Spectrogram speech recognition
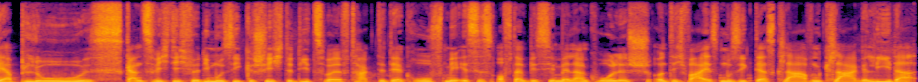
Der Blues, ganz wichtig für die Musikgeschichte, die zwölf Takte, der Groove. Mir ist es oft ein bisschen melancholisch und ich weiß, Musik der Sklaven, Klagelieder,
